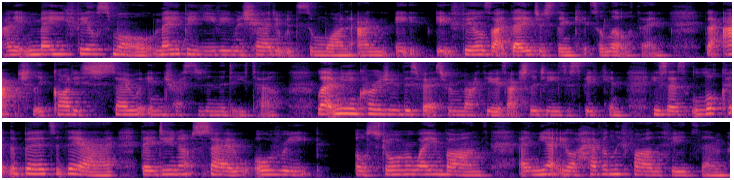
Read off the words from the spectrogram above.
and it may feel small, maybe you've even shared it with someone and it, it feels like they just think it's a little thing, that actually God is so interested in the detail. Let me encourage you with this verse from Matthew. It's actually Jesus speaking. He says, Look at the birds of the air, they do not sow or reap or store away in barns, and yet your heavenly Father feeds them,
